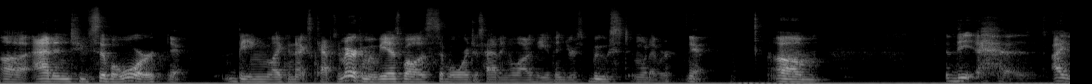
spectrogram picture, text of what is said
uh, add into Civil War, Yeah. being like the next Captain America movie, as well as Civil War just having a lot of the Avengers boost and whatever. Yeah. Um. The. I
